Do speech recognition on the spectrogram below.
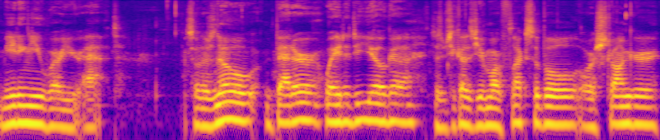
meeting you where you're at. So there's no better way to do yoga just because you're more flexible or stronger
